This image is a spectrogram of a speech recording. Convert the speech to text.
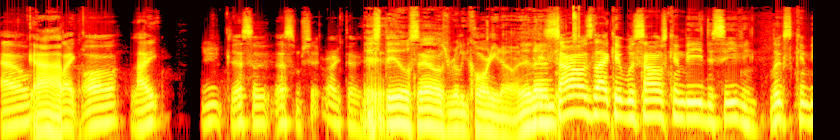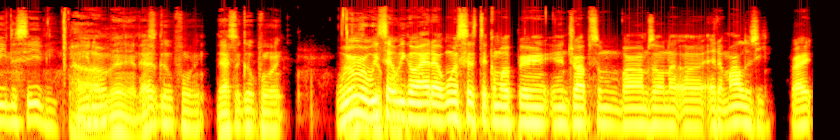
Al God. like all like you. That's a that's some shit right there. it still sounds really corny though. It It sounds like it, but sounds can be deceiving. Looks can be deceiving. oh you know, man, that's a good point. That's a good point. Remember, we good said we point. gonna have that one sister come up here and, and drop some bombs on the uh, etymology, right?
